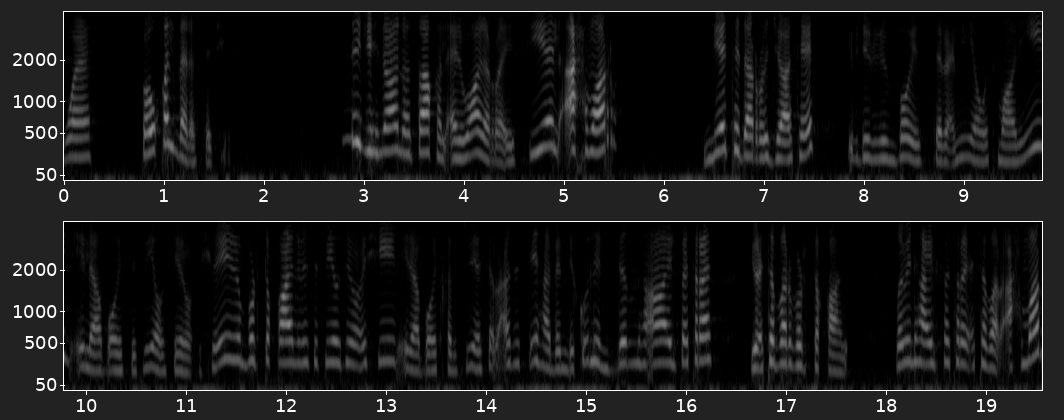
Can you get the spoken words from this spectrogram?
وفوق البنفسجية نجي هنا نطاق الألوان الرئيسية الأحمر من تدرجاته يبدأ من point 780 إلى point 622 البرتقالي من 622 إلى point 597 هذا اللي كلهن ضمن هاي الفترة يعتبر برتقالي. ضمن هاي الفترة يعتبر أحمر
